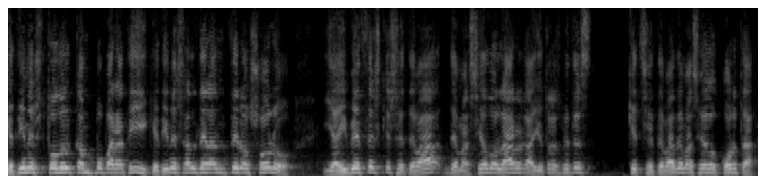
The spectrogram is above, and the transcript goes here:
que tienes todo el campo para ti, que tienes al delantero solo, y hay veces que se te va demasiado larga y otras veces que se te va demasiado corta.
